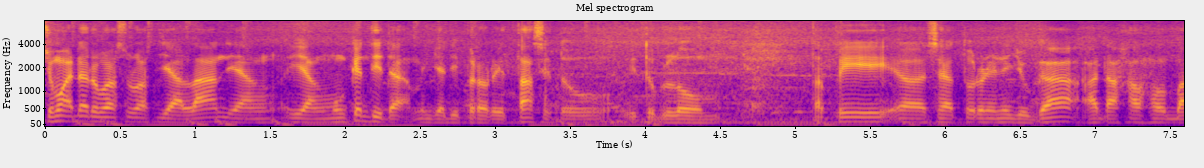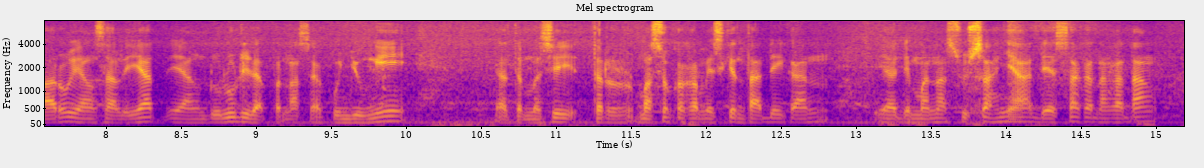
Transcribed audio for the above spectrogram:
Cuma ada ruas-ruas jalan yang yang mungkin tidak menjadi prioritas itu itu belum. Tapi uh, saya turun ini juga ada hal-hal baru yang saya lihat yang dulu tidak pernah saya kunjungi. Ya termasuk termasuk kakak miskin tadi kan. Ya di mana susahnya desa kadang-kadang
